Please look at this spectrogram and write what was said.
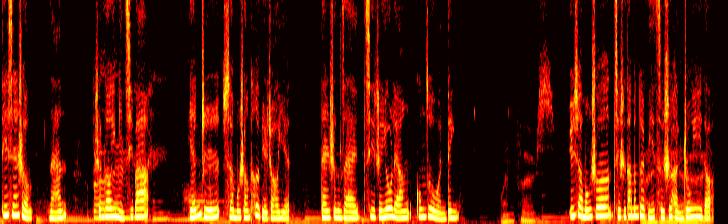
T 先生，男，身高一米七八。颜值算不上特别招眼，但胜在气质优良、工作稳定。于小萌说：“其实他们对彼此是很中意的，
